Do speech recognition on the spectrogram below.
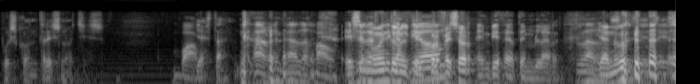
Pues con tres noches. Guau. Ya está. Claro, claro. Vau. Es el momento en el que el profesor empieza a temblar. Claro, Ya no- sí, sí,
